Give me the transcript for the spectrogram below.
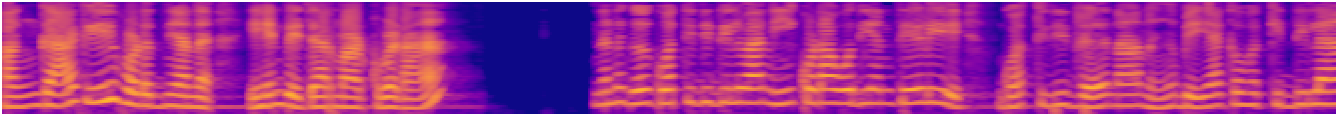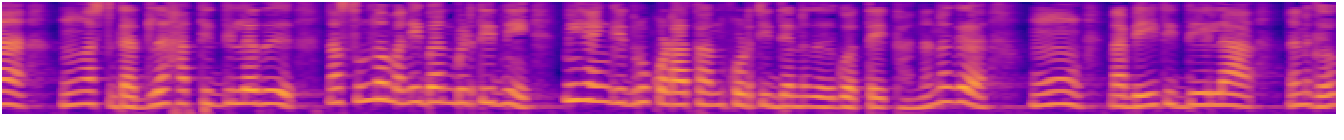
ಹಂಗಾಗಿ ಹೊಡೆದ್ನ್ಯಾನ. ಏನ್ ಬೇಜಾರ್ ಮಾಡ್ಕೋಬೇಡ. ನನಗ ಗೊತ್ತಿದ್ದಿಲ್ಲ ನೀ ಕೊಡ ಓದಿ ಅಂತೇಳಿ. ಗೊತ್ತಿದ್ದಿದ್ರೆ ನಾನು ಬೇಯಾಕ ಹೊಕ್ಕಿದ್ದಿಲ್ಲ. ಹ್ಮ್ ಅಷ್ಟು ಗದ್ಲ ಹತ್ತಿದ್ದಿಲ್ಲ ಅದು. ನಾ ಸುಮ್ಮನೆ ಮನೆ ಬಂದ್ಬಿಡ್ತಿದ್ನಿ. ನೀ ಹೆಂಗಿದ್ರು ಕೊಡ ತಂದು ಕೊಡ್ತಿದ್ದೆ ಅನ್ನೋದು ಗೊತ್ತಾಯ್ತಾ ನನಗ? ಹ್ಞೂ ನಾ ಬೇಯ್ತಿದ್ದಿಲ್ಲ. ನನಗೆ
